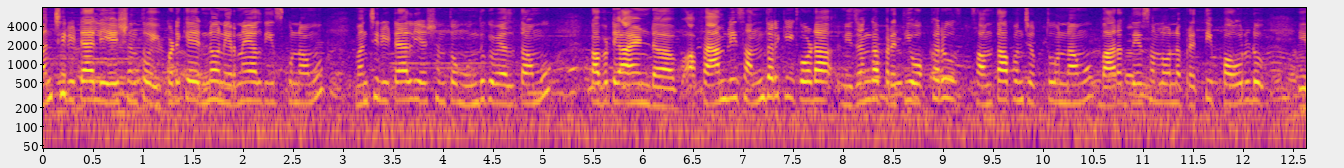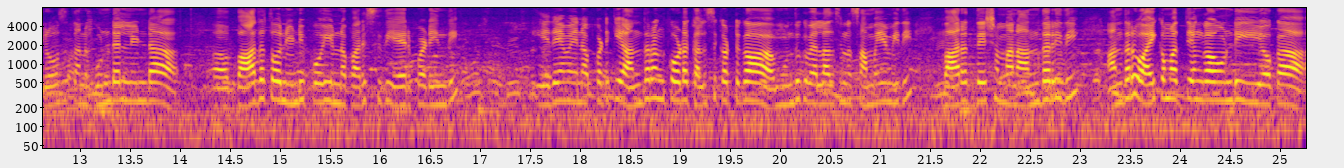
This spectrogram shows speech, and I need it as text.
మంచి రిటాలియేషన్తో ఇప్పటికే ఎన్నో నిర్ణయాలు తీసుకున్నాము. మంచి రిటాలియేషన్తో ముందుకు వెళ్తాము. కాబట్టి అండ్ ఆ ఫ్యామిలీస్ అందరికీ కూడా నిజంగా ప్రతి ఒక్కరూ సంతాపం చెప్తూ ఉన్నాము. భారతదేశంలో ఉన్న ప్రతి పౌరుడు ఈరోజు తన గుండెల నిండా బాధతో నిండిపోయి ఉన్న పరిస్థితి ఏర్పడింది. ఏదేమైనప్పటికీ అందరం కూడా కలిసికట్టుగా ముందుకు వెళ్ళాల్సిన సమయం ఇది. భారతదేశం మన అందరిది. అందరూ ఐకమత్యంగా ఉండి ఈ యొక్క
